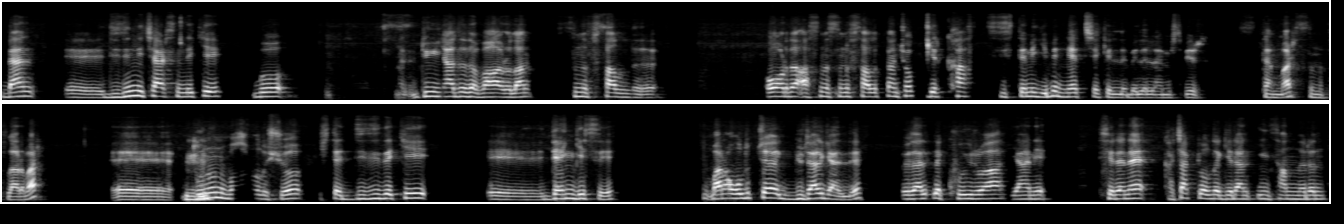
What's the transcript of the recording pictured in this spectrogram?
ben e, dizinin içerisindeki bu hani dünyada da var olan sınıfsallığı orada aslında sınıfsallıktan çok bir kast sistemi gibi net şekilde belirlenmiş bir sistem var, sınıflar var. Ee, bunun varoluşu, işte dizideki e, dengesi bana oldukça güzel geldi. Özellikle kuyruğa yani trene kaçak yolda giren insanların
